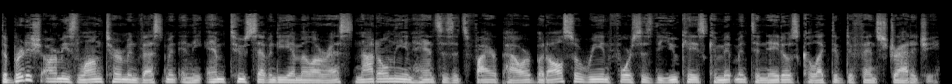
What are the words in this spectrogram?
The British Army's long-term investment in the M270 MLRS not only enhances its firepower but also reinforces the UK's commitment to NATO's collective defence strategy.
